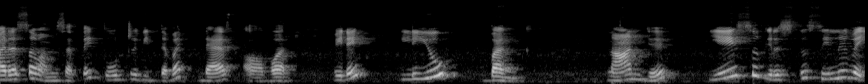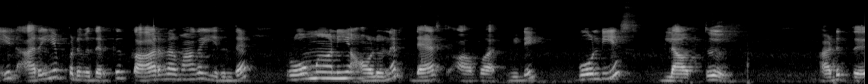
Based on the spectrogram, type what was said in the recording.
அரச வம்சத்தை தோற்றுவித்தவர் டேஸ் ஆவார். விடை லியூ பங்க் நான்கு இயேசு கிறிஸ்து சிலுவையில் அறையப்படுவதற்கு காரணமாக இருந்த ரோமானிய ஆளுநர் டேஸ் ஆவார். விடை போண்டியஸ் பிளாத்து அடுத்து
